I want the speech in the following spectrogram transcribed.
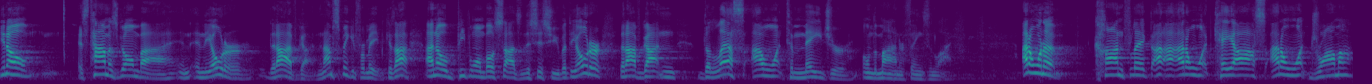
You know, as time has gone by, and, and the older that I've gotten, and I'm speaking for me because I, I know people on both sides of this issue, but the older that I've gotten, the less I want to major on the minor things in life. I don't want to conflict. I, I, don't want chaos. I don't want drama.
